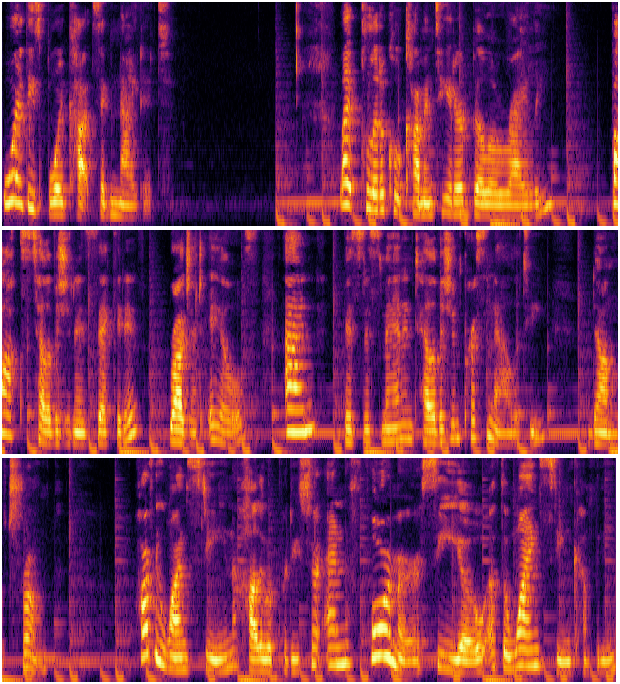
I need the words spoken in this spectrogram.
where these boycotts ignited. Like political commentator Bill O'Reilly, Fox television executive Roger Ailes, and businessman and television personality Donald Trump, Harvey Weinstein, Hollywood producer and former CEO of the Weinstein Company,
